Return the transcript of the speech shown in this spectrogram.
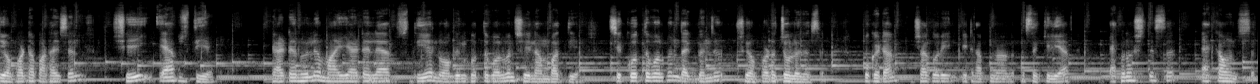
এই অফারটা পাঠাইছেন, সেই অ্যাপস দিয়ে এয়ারটেল হলে মাই এয়ারটেল অ্যাপস দিয়ে লগ ইন করতে বলবেন সেই নাম্বার দিয়ে। চেক করতে বলবেন দেখবেন যে সেই অফারটা চলে গেছে। ওকে ডান আশা করি এটা আপনার কাছে ক্লিয়ার এখন আসতেছে অ্যাকাউন্ট সেল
